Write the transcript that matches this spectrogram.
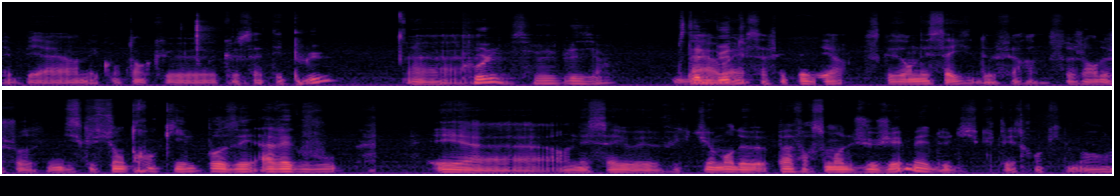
Eh bien, on est content que, que ça t'ait plu. Euh, Cool, ça fait plaisir. Bah ouais, ça fait plaisir, parce qu'on essaye de faire ce genre de choses. Une discussion tranquille, posée avec vous. Et euh, on essaye effectivement de, pas forcément de juger, mais de discuter tranquillement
